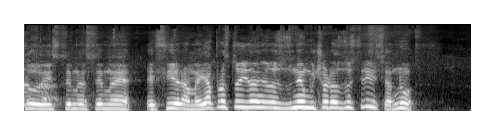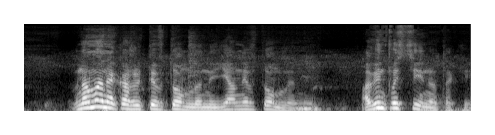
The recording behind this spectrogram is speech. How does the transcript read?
Да-да-да. із цими всіми ефірами. Я просто з ним вчора зустрівся. Ну, на мене кажуть, ти втомлений, я не втомлений. А він постійно такий.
